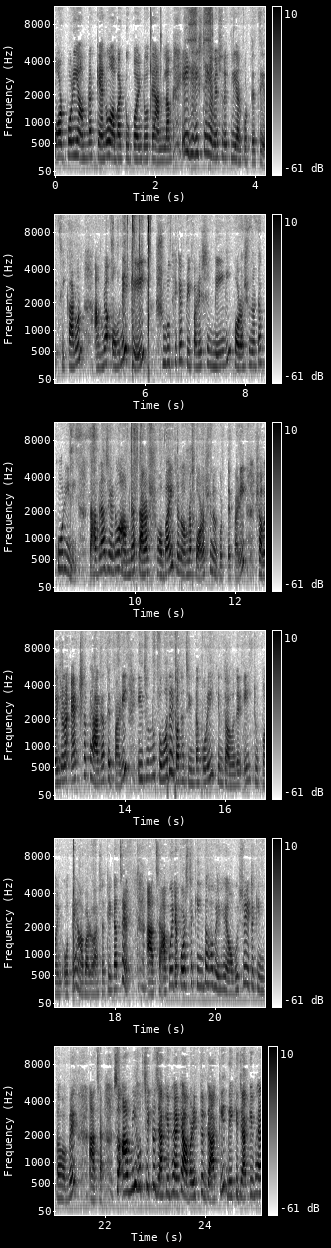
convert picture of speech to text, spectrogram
পরপরই আমরা কেন আবার টু পয়েন্ট ওতে আনলাম? এই জিনিসটাই আমি আসলে ক্লিয়ার করতে চেয়েছি। কারণ আমরা অনেকেই শুরু থেকে প্রিপারেশন নেইনি, পড়াশোনাটা করিনি। তারা যেন আমরা, তারা সবাই যেন আমরা পড়াশোনা করতে পারি, সবাই যেন একসাথে আগাতে পারি, এই জন্য তোমাদের কথা চিন্তা করেই কিন্তু আমাদের এই টু পয়েন্ট ওতে আবারও আসা, ঠিক আছে? আচ্ছা আপু, এটা কোর্সটা কিনতে হবে? হ্যাঁ অবশ্যই এটা কিনতে হবে। আচ্ছা সো আমি হচ্ছে একটু জাকি ভাইকে আবার একটু ডাকি, দেখি জাকি ভাই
